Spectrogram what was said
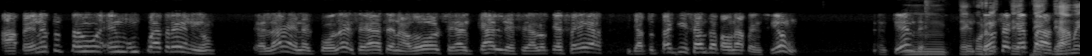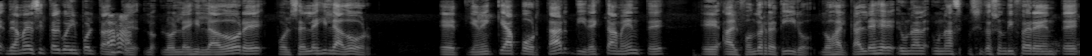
Apenas tú estás en un cuatrenio, ¿verdad? En el poder, sea senador, sea alcalde, sea lo que sea, ya tú estás guisando para una pensión. ¿Entiendes? Mm, te Entonces, corri- ¿qué te- pasa? déjame, déjame decirte algo importante. Ajá. Lo- Los legisladores, por ser legislador, eh, tienen que aportar directamente eh, al fondo de retiro. Los alcaldes es una, una situación diferente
